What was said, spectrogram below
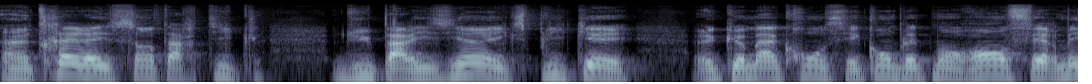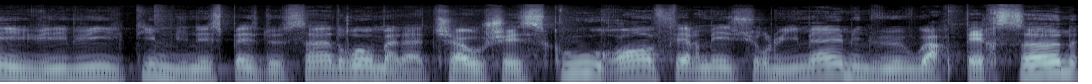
Un très récent article du Parisien expliquait que Macron s'est complètement renfermé, il est victime d'une espèce de syndrome à la Ceausescu, renfermé sur lui-même, il ne veut voir personne.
